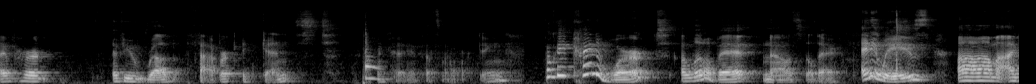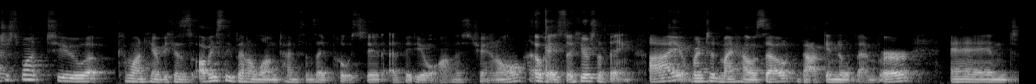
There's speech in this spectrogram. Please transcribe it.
I've heard if you rub fabric against, okay, that's not working. Okay, it kind of worked a little bit. No, it's still there. Anyways, um, I just want to come on here because it's obviously been a long time since I posted a video on this channel. Okay, so here's the thing. I rented my house out back in November and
